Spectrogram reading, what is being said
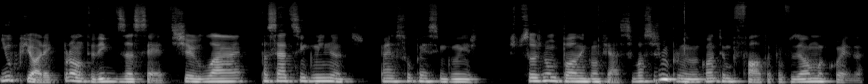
E o pior é que pronto, eu digo 17, chego lá, passado 5 minutos. Pá, eu sou péssimo com isto. As pessoas não podem confiar. Se vocês me perguntam quanto tempo falta para fazer alguma coisa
